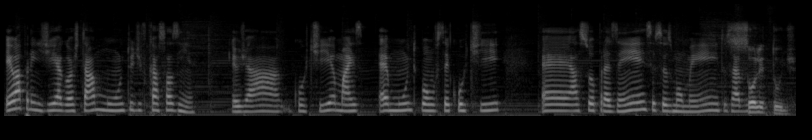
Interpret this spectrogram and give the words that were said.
Eu aprendi a gostar muito de ficar sozinha. Eu já curtia, mas é muito bom você curtir é, a sua presença, os seus momentos, sabe? Solitude.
